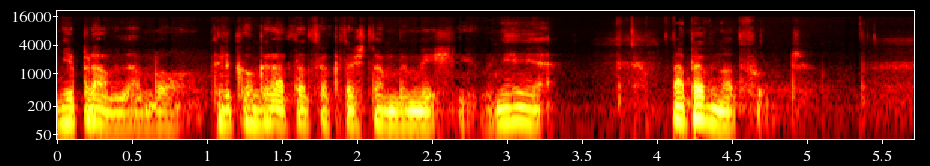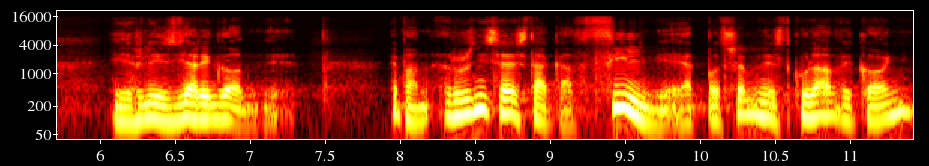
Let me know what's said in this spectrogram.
nieprawda, bo tylko gra to, co ktoś tam wymyślił. Nie, nie. Na pewno twórczy. Jeżeli jest wiarygodny. Wie pan, różnica jest taka. W filmie, jak potrzebny jest kulawy koń,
